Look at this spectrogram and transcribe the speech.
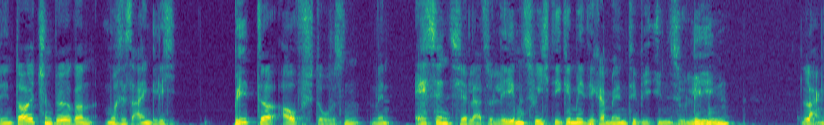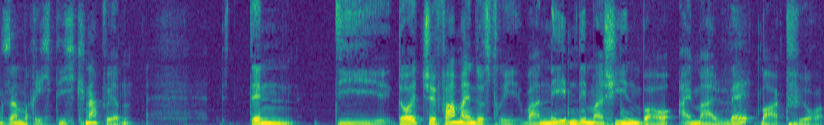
Den deutschen Bürgern muss es eigentlich bitter aufstoßen, wenn essentielle, also lebenswichtige Medikamente wie Insulin langsam richtig knapp werden. Denn die deutsche Pharmaindustrie war neben dem Maschinenbau einmal Weltmarktführer.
